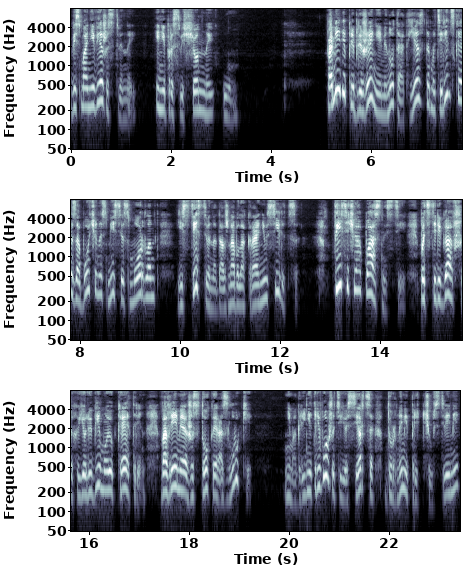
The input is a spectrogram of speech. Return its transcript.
весьма невежественный и непросвещенный ум. По мере приближения минуты отъезда материнская озабоченность миссис Морланд, естественно, должна была крайне усилиться. Тысячи опасностей, подстерегавших ее любимую Кэтрин во время жестокой разлуки, не могли не тревожить ее сердце дурными предчувствиями,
